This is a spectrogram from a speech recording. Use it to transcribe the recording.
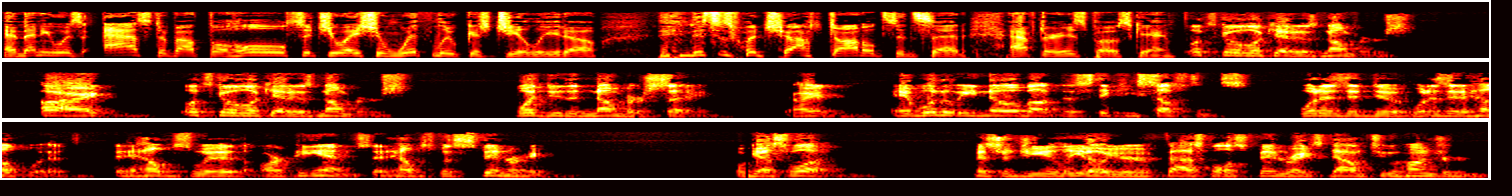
And then he was asked about the whole situation with Lucas Giolito. And this is what Josh Donaldson said after his post game. Let's go look at his numbers. All right, let's go look at his numbers. What do the numbers say? Right? And what do we know about the sticky substance? What does it do? What does it help with? It helps with RPMs. It helps with spin rate. Well, guess what? Mr. Giolito, your fastball spin rate's down 200.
